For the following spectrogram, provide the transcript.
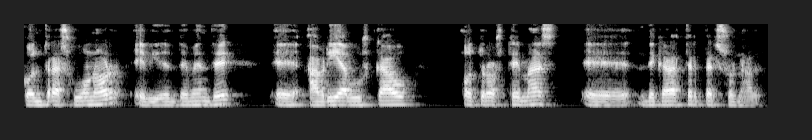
contra su honor, evidentemente habría buscado otros temas de carácter personal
